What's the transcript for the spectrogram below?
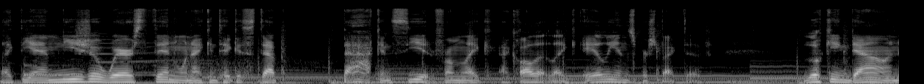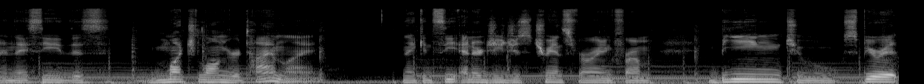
Like the amnesia wears thin when I can take a step back and see it from like I call it like aliens perspective. Looking down and they see this much longer timeline. And they can see energy just transferring from being to spirit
